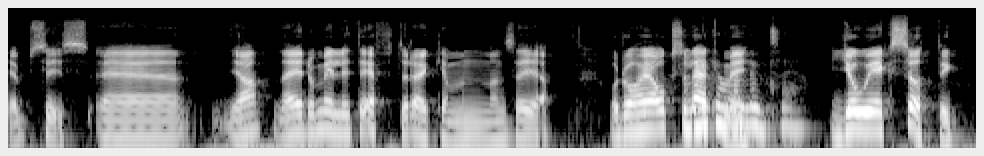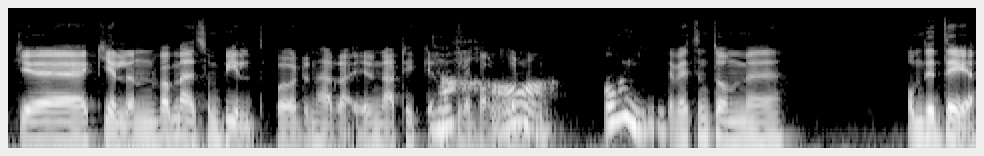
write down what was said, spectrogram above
Ja precis. Eh, ja, nej de är lite efter där kan man, säga. Och då har jag också lärt mig. Joey Exotic eh, killen var med som bild på den här, i den här artikeln. hade de valt honom. Jaha, oj. Jag vet inte om, eh, om det är det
